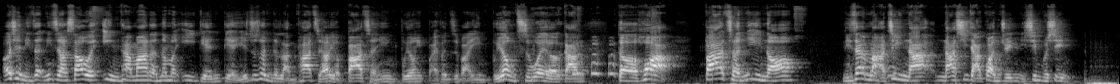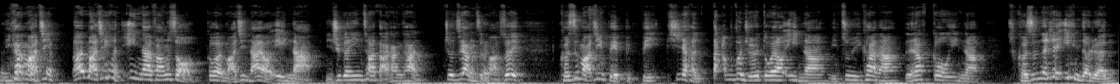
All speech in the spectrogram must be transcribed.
而且你在你只要稍微硬他妈的那么一点点，也就是说你的懒趴只要有八成硬，不用百分之百硬，不用吃威尔刚的话，八成硬哦。你在马竞拿拿西甲冠军，你信不信？你看马竞，哎，马竞很硬啊，防守。各位，马竞哪有硬啊？你去跟英超打看看，就这样子嘛。所以，可是马竞比比比西甲很大部分球队都要硬啊，你注意看啊，人家够硬啊。可是那些硬的人，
